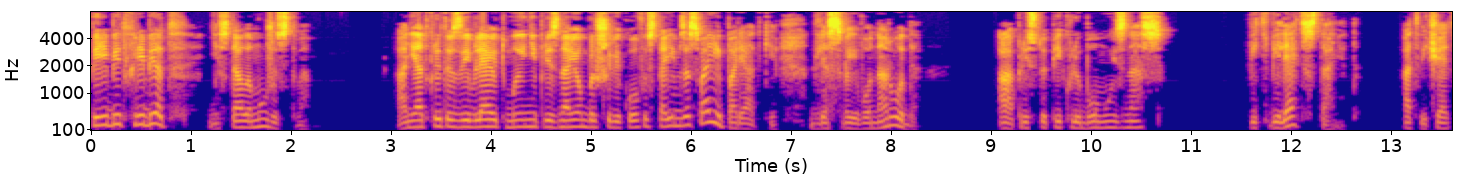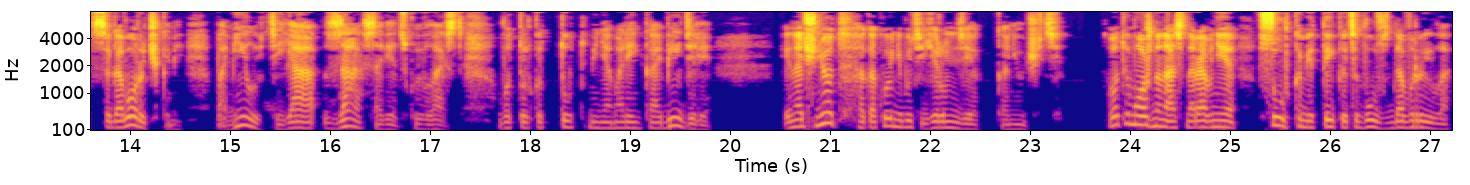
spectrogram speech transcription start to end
перебит хребет не стало мужества. Они открыто заявляют, мы не признаем большевиков и стоим за свои порядки, для своего народа. А приступи к любому из нас. Ведь вилять станет, отвечать с оговорочками. Помилуйте, я за советскую власть. Вот только тут меня маленько обидели. И начнет о какой-нибудь ерунде конючить. Вот и можно нас наравне с урками тыкать в уз да в рыло,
